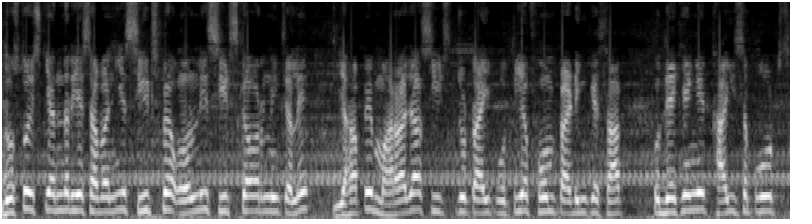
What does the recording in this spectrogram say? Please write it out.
दोस्तों, इसके अंदर ये समझिए सीट्स पे ओनली सीट्स कवर नहीं चले। यहाँ पे महाराजा सीट्स जो टाइप होती है फोम पैडिंग के साथ तो देखेंगे थाई सपोर्ट्स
